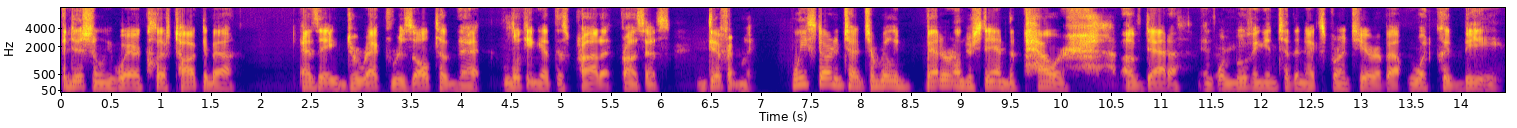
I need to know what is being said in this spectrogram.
Additionally, where Cliff talked about as a direct result of that, looking at this product process differently we started to, to really better understand the power of data. And we're moving into the next frontier about what could be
